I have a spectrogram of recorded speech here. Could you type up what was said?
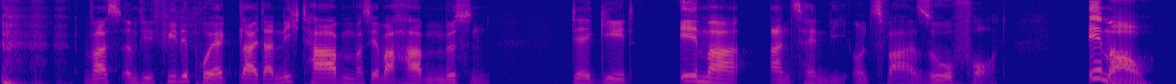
was irgendwie viele Projektleiter nicht haben, was sie aber haben müssen. Der geht immer ans Handy und zwar sofort. Immer. Wow.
